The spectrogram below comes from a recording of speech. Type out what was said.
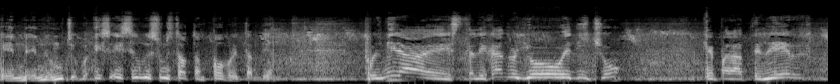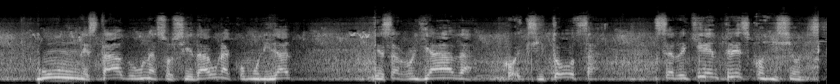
en, mucho, es, es, un estado tan pobre también? Pues mira, este Alejandro, yo he dicho que para tener un estado, una sociedad, una comunidad desarrollada, exitosa, se requieren tres condiciones.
